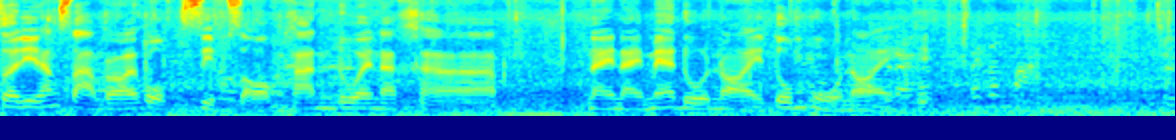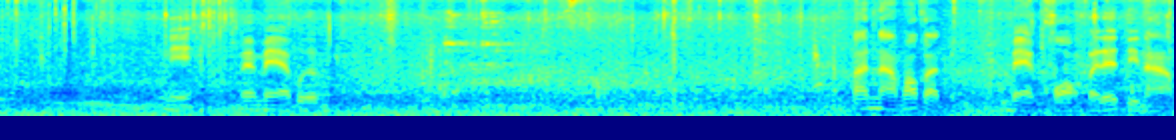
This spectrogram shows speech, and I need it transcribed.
สวัสดีทั้ง 362 ท่านด้วยนะครับไหนไหนๆแม่ดูหน่อย ตุ้มหูหน่อยไปต้นตาลนี่ แม่แม่ๆเบิง ป้านน้ำเขากับแบกของไปได้ตีน้ำ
